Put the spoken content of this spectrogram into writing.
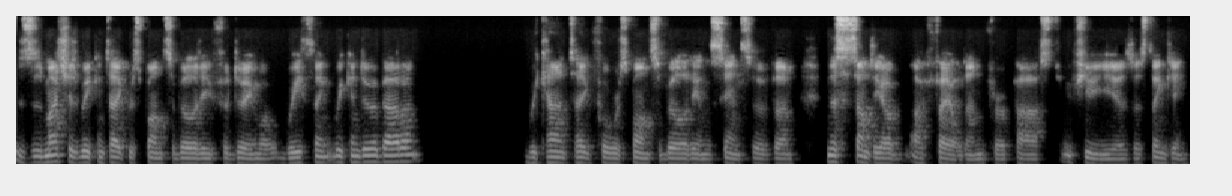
as much as we can take responsibility for doing what we think we can do about it we can't take full responsibility in the sense of um, this is something I've, I've, failed in for a past few years is thinking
